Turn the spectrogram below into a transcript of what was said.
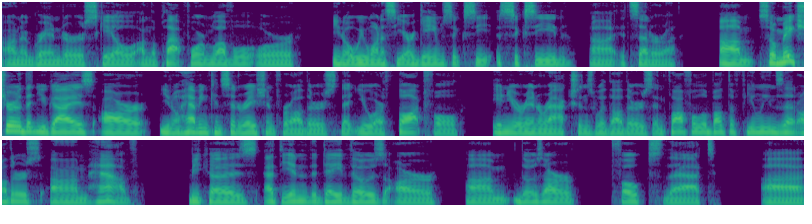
on a grander scale on the platform level, or you know we want to see our games succeed, succeed uh, etc. Um, so make sure that you guys are you know having consideration for others, that you are thoughtful in your interactions with others, and thoughtful about the feelings that others um, have, because at the end of the day, those are um, those are folks that uh,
